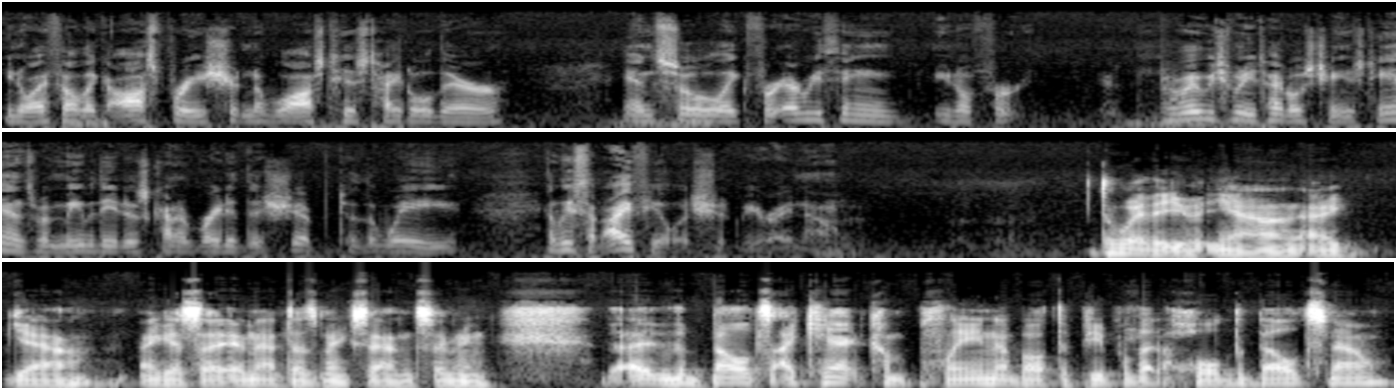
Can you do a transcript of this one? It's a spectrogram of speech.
You know, I felt like Ospreay shouldn't have lost his title there. And so, like for everything, you know, for, maybe too many titles changed hands, but maybe they just kind of righted the ship to the way, at least that I feel it should be right now. The way that you, yeah, I, yeah, I guess, I, and that does make sense. I mean, the belts. I can't complain about the people that hold the belts now,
